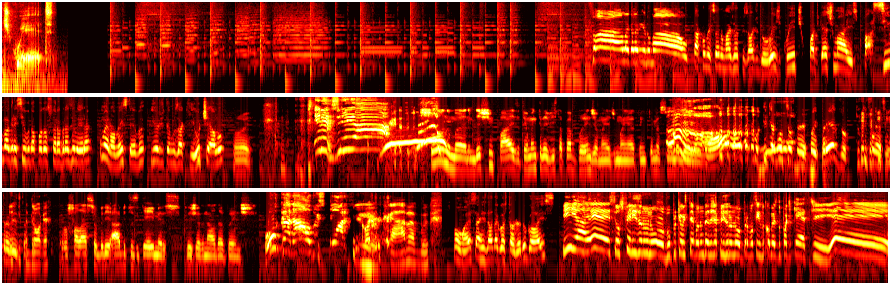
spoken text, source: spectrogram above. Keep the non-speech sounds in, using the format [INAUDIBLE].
Rage Quit. Mal! Tá começando mais um episódio do Rage Quit, o podcast mais passivo-agressivo da podosfera brasileira. O meu nome é Estevam e hoje temos aqui o Cello. Oi. Energia! Sono, mano, me deixa em paz. Eu tenho uma entrevista pra Band amanhã de manhã, eu tenho que ter meu sono. Oh, o que, que aconteceu? Foi preso? O que, que foi essa entrevista? É [LAUGHS] droga. Eu vou falar sobre hábitos gamers do jornal da Band. O canal do esporte! Olha, cara, mano. Bom, essa é a risada gostosa do Góis. E aí, seus feliz ano novo, porque o Estevam não deseja feliz ano novo pra vocês no começo do podcast. Ê!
